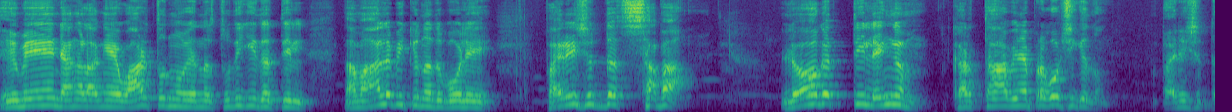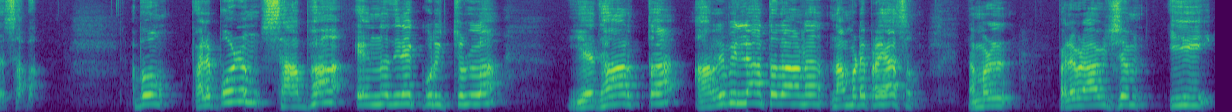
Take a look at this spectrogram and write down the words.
ദൈവമേ ഞങ്ങൾ അങ്ങേ വാഴ്ത്തുന്നു എന്ന സ്തുതിഗീതത്തിൽ നാം ആലപിക്കുന്നത് പോലെ പരിശുദ്ധ സഭ ലോകത്തിലെങ്ങും കർത്താവിനെ പ്രഘോഷിക്കുന്നു. പരിശുദ്ധ സഭ. അപ്പോൾ പലപ്പോഴും സഭ എന്നതിനെക്കുറിച്ചുള്ള യഥാർത്ഥ അറിവില്ലാത്തതാണ് നമ്മുടെ പ്രയാസം. നമ്മൾ പല പ്രാവശ്യം ഈ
